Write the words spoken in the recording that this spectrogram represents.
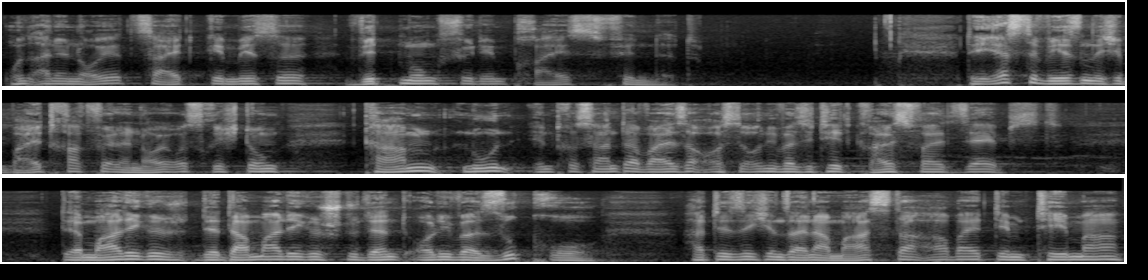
und eine neue zeitgemäße Widmung für den Preis findet. Der erste wesentliche Beitrag für eine Neuausrichtung kam nun interessanterweise aus der Universität Greifswald selbst. Der, malige, der damalige Student Oliver Sucro hatte sich in seiner Masterarbeit dem Thema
